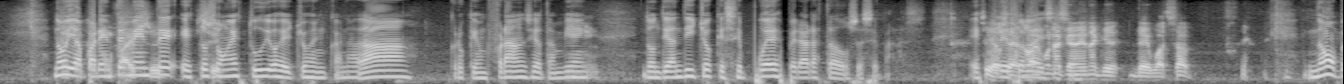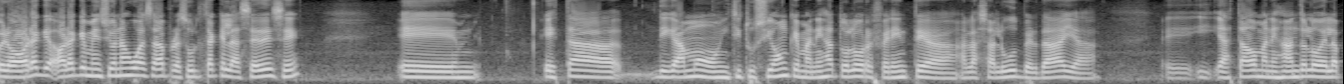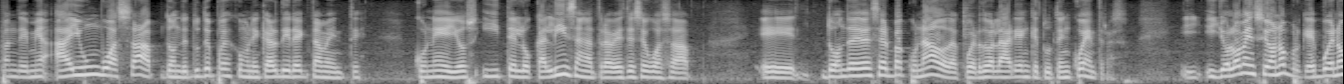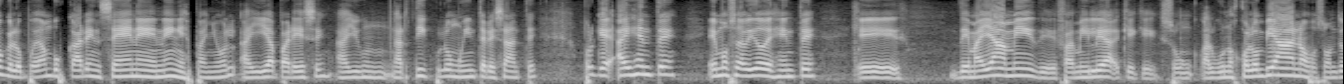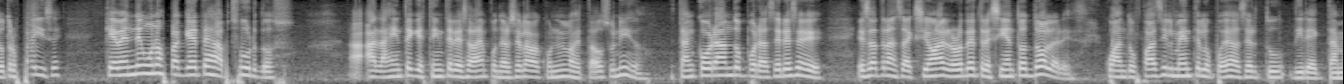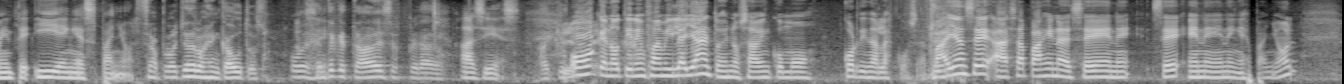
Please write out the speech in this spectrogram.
No, y aparentemente estos son estudios hechos en Canadá, creo que en Francia también, donde han dicho que se puede esperar hasta 12 semanas. Es o sea, no es una cadena que, de WhatsApp. No, pero ahora que, ahora que mencionas WhatsApp, resulta que la CDC eh, esta, digamos, institución que maneja todo lo referente a, la salud, ¿verdad? Y, eh, y, ha estado manejando lo de la pandemia, hay un WhatsApp donde tú te puedes comunicar directamente con ellos y te localizan a través de ese WhatsApp eh, dónde debes ser vacunado de acuerdo al área en que tú te encuentras. Y, y, yo lo menciono porque es bueno que lo puedan buscar en CNN en español, ahí aparece, hay un artículo muy interesante, porque hay gente, hemos sabido de gente eh, de Miami, de familia que, son algunos colombianos o son de otros países, que venden unos paquetes absurdos a, la gente que esté interesada en ponerse la vacuna en los Estados Unidos. Están cobrando por hacer ese, esa transacción alrededor de 300 dólares, cuando fácilmente lo puedes hacer tú directamente y en español. Se aprovechan de los incautos o de gente que está desesperada. Así es. O que no tienen familia allá, entonces no saben cómo coordinar las cosas. Váyanse a esa página de CNN en español,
